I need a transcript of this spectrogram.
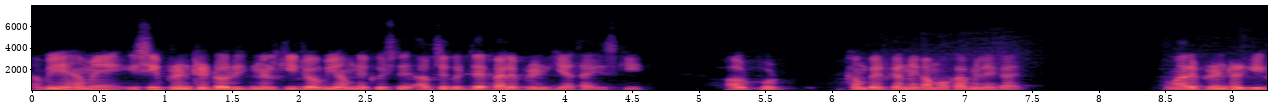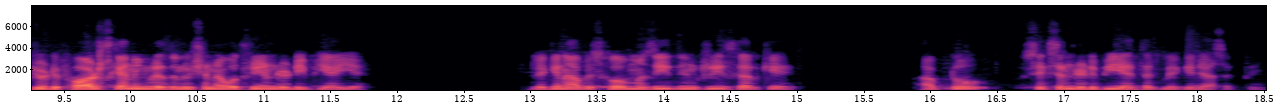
अभी हमें इसी प्रिंटेड ओरिजिनल की जो अभी हमने कुछ देर अब से कुछ देर पहले प्रिंट किया था, इसकी आउटपुट कंपेयर करने का मौका मिलेगा। हमारे प्रिंटर की जो डिफ़ॉल्ट स्कैनिंग रेजोल्यूशन है, वो 300 हंड्रेड है। लेकिन आप इसको मज़ीद इंक्रीज़ करके अप टू 600 हंड्रेड तक लेके जा सकते हैं।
